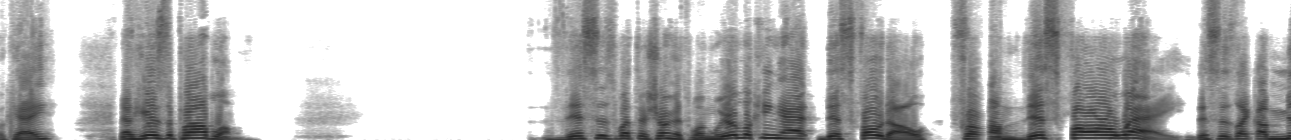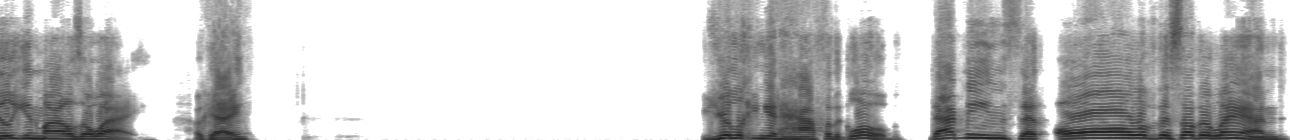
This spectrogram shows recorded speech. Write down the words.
Okay. Now here's the problem. This is what they're showing us. When we're looking at this photo from this far away, this is like a million miles away. Okay. you're looking at half of the globe. That means that all of this other land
